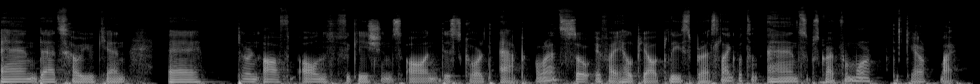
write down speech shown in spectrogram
And that's how you can uh, turn off all notifications on discord app. All right so if i help you out please press like button and subscribe for more. Take care. Bye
